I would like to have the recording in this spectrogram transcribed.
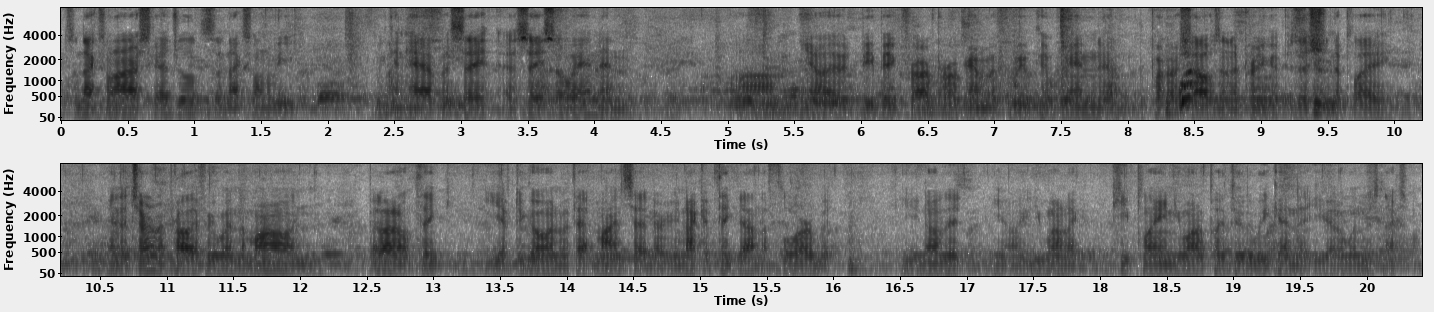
it's the next one on our schedule. It's the next one we we can have a say a say so in, and um, you know it would be big for our program if we can win and put ourselves in a pretty good position to play in the tournament. Probably if we win tomorrow, and but I don't think you have to go in with that mindset, or you're not going to think that on the floor. But you know that you know you want to keep playing, you want to play through the weekend, that you got to win this next one.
